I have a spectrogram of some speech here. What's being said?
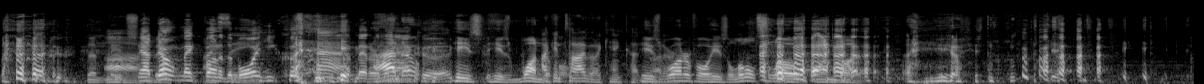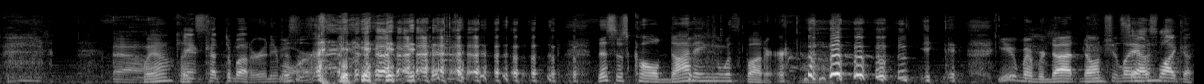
than it needs to ah. Now, be. don't make fun I of the boy. He could tie better than I I, know. could. He's he's wonderful. I can tie, but I can't cut He's butter. wonderful. He's a little slow on butter. Uh, well, Can't cut the butter anymore. this is called dotting with butter. you remember Dot, don't you, Laban? Sounds like a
